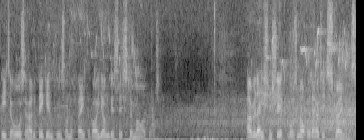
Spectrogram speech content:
Peter also had a big influence on the faith of our younger sister, Margaret. Our relationship was not without its strains.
